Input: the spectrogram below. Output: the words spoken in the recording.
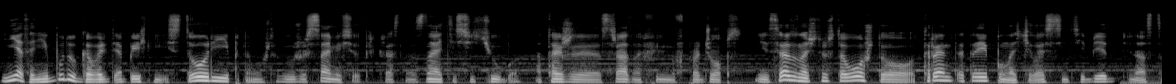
нет, я не буду говорить об их истории, потому что вы уже сами все прекрасно знаете с YouTube, а также с разных фильмов про Джобс. И сразу начну с того, что тренд от Apple началась в сентябре 2012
